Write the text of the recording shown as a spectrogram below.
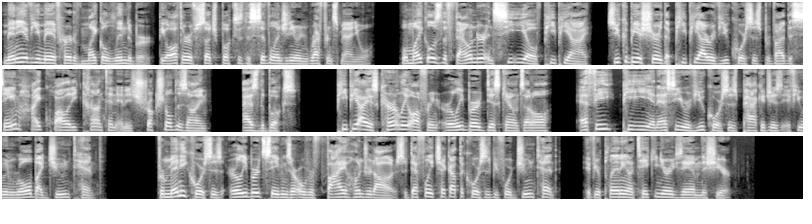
Many of you may have heard of Michael Lindeburg, the author of such books as the Civil Engineering Reference Manual. Well, Michael is the founder and CEO of PPI, so you could be assured that PPI review courses provide the same high quality content and instructional design as the books. PPI is currently offering early bird discounts on all FE, PE, and SE review courses packages if you enroll by June 10th. For many courses, early bird savings are over $500, so definitely check out the courses before June 10th if you're planning on taking your exam this year.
